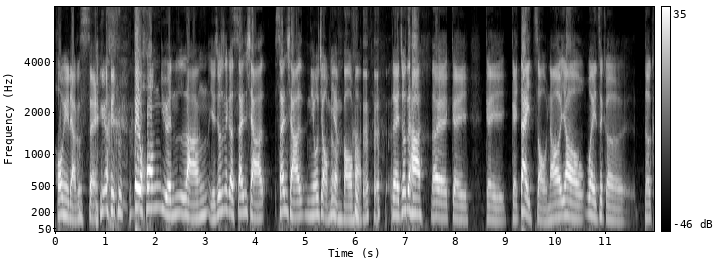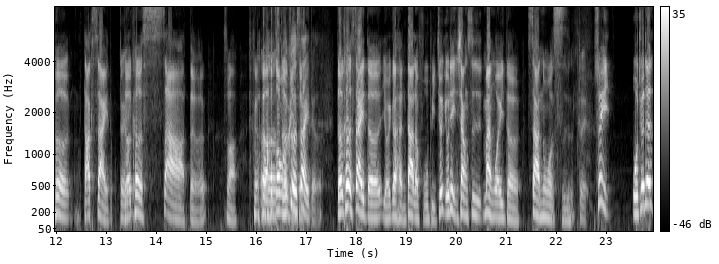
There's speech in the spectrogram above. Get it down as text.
荒原狼是谁？被荒原狼，也就是那个三峡三峡牛角面包嘛，对，就是他来给给给带走，然后要为这个德克 Dark Side 德克萨德是吗？呃 中德克赛德，德克赛德有一个很大的伏笔，就有点像是漫威的萨诺斯，对，所以我觉得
